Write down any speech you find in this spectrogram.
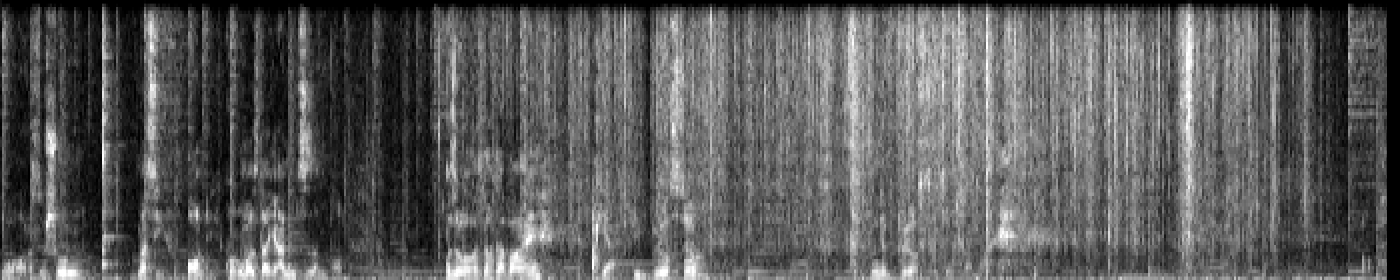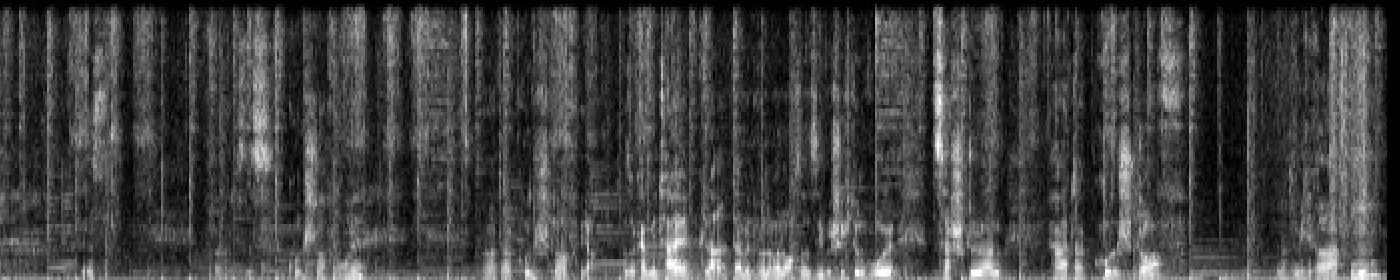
Boah, das ist schon massiv, ordentlich. Gucken wir uns gleich an im Zusammenbau. So, was noch dabei? Ach ja, die Bürste. Eine Bürste ist noch dabei. Oh, das, ist, das ist Kunststoff wohl. Harter Kunststoff, ja. Also kein Metall, klar, damit würde man auch sonst die Beschichtung wohl zerstören. Harter Kunststoff. Lass mich raten.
